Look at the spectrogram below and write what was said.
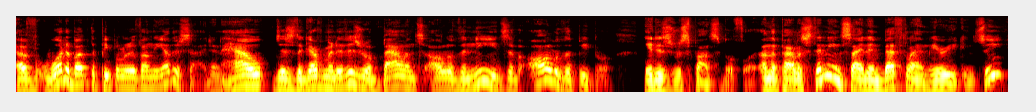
of what about the people who live on the other side, and how does the government of Israel balance all of the needs of all of the people it is responsible for? On the Palestinian side in Bethlehem, here you can see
